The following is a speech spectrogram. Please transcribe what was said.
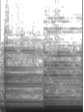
Mm-hmm.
